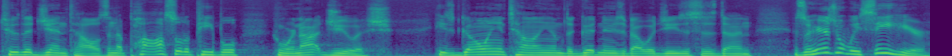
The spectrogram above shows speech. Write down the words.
to the Gentiles, an apostle to people who are not Jewish. He's going and telling them the good news about what Jesus has done. And so here's what we see here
